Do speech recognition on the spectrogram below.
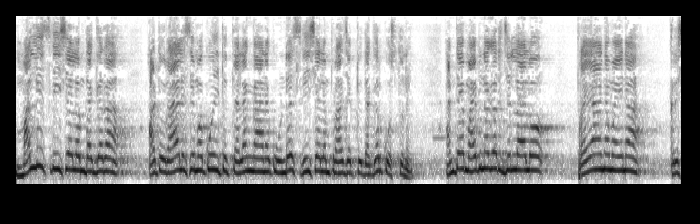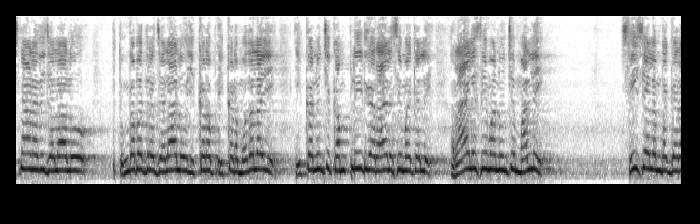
మళ్ళీ శ్రీశైలం దగ్గర అటు రాయలసీమకు ఇటు తెలంగాణకు ఉండే శ్రీశైలం ప్రాజెక్టు దగ్గరకు వస్తున్నాయి. అంటే మహబూబ్నగర్ జిల్లాలో ప్రయాణమైన కృష్ణానది జలాలు తుంగభద్ర జలాలు ఇక్కడ ఇక్కడ మొదలయ్యి ఇక్కడ నుంచి కంప్లీట్గా రాయలసీమకి వెళ్ళి రాయలసీమ నుంచి మళ్ళీ శ్రీశైలం దగ్గర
